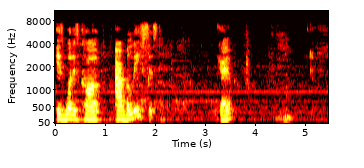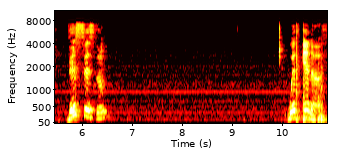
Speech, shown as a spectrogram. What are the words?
is what is called our belief system. Okay? This system within us,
